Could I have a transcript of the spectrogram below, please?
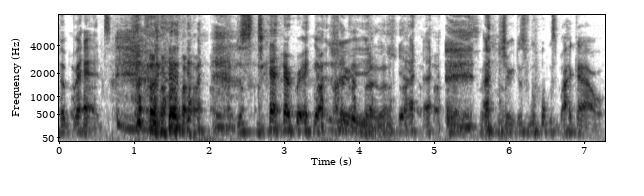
the bed, just staring at that. Yeah. And Shooty just walks back out.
